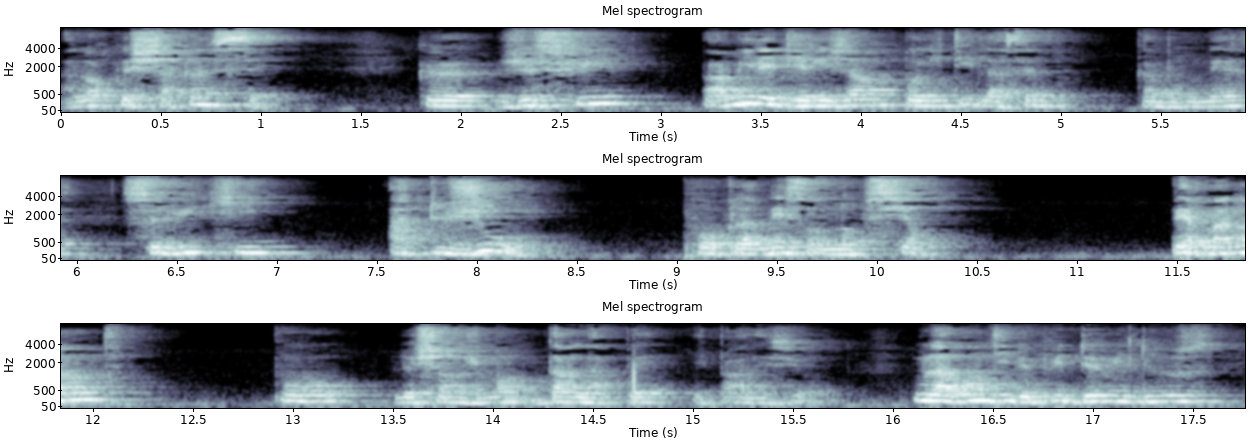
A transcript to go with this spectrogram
Alors que chacun sait que je suis, parmi les dirigeants politiques de la scène camerounaise, celui qui a toujours proclamé son option permanente pour le changement dans la paix et par les urnes. Nous l'avons dit depuis 2012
